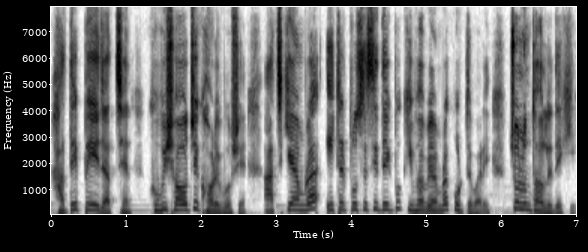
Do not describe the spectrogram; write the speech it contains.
হাতে পেয়ে যাচ্ছেন। খুবই সহজে ঘরে বসে। আজকে আমরা এটার প্রসেসই দেখব কীভাবে আমরা করতে পারি। চলুন তাহলে দেখি।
